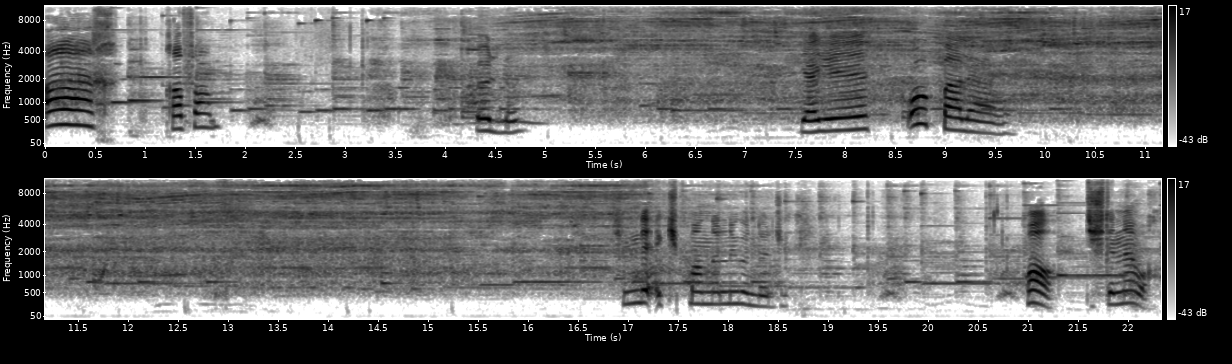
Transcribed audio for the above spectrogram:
Ah! Kafam. Öldüm. Gel. Hoppala. Şimdi ekipmanlarını gönderecek. Ha, dişlerine bak.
